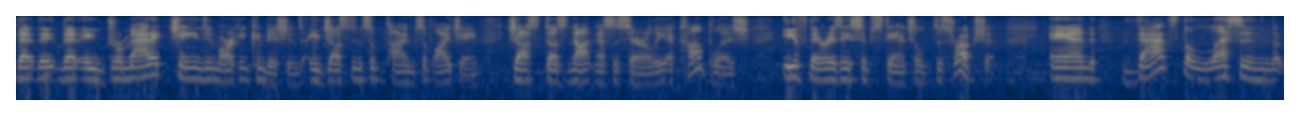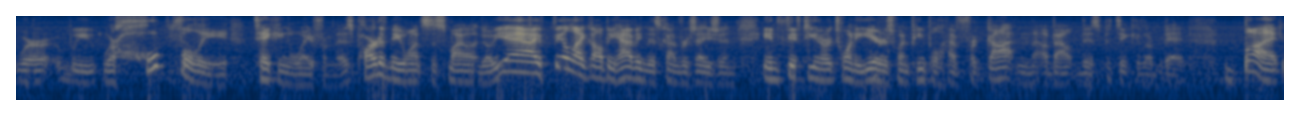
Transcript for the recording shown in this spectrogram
that that a dramatic change in market conditions, a just-in-time supply chain, just does not necessarily accomplish if there is a substantial disruption. And that's the lesson that we're we we're hopefully taking away from this. Part of me wants to smile and go, "Yeah, I feel like I'll be having this conversation in 15 or 20 years when people have forgotten about this particular bit." But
